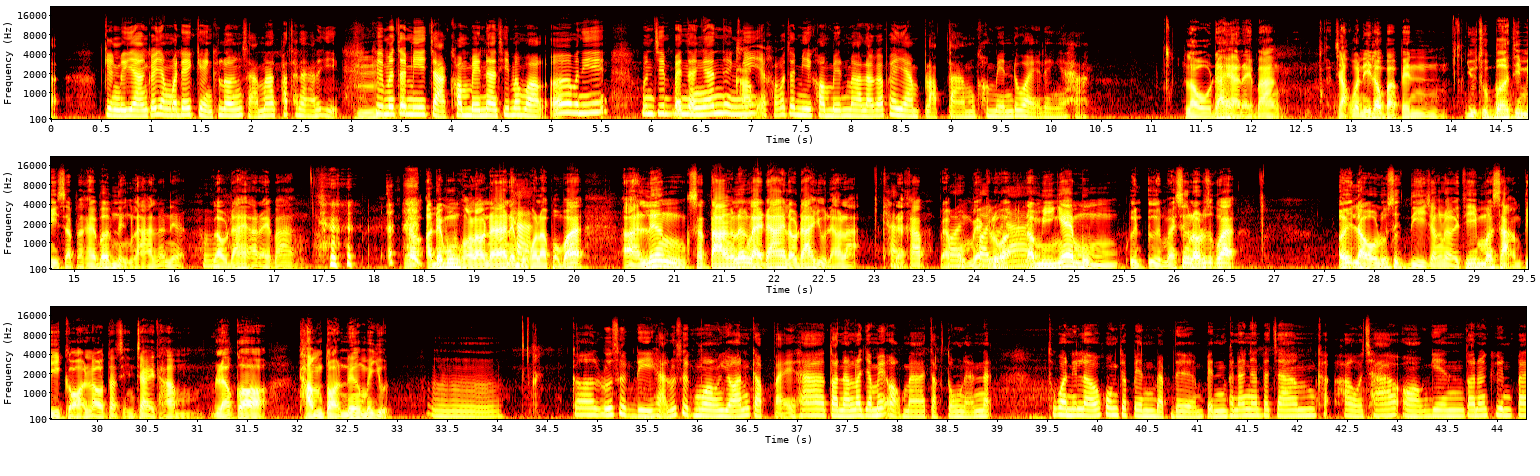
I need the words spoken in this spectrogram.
เก่งหรือยังก็ยังไม่ได้เก่งคือเรายังสามารถพัฒนาได้อีก คือมันจะมีจากคอมเมนต์นะที่มาบอกเออวันนี้คุณจิมเป็นอย่างนั้นอย่างนี้เขาก็จะมีคอมเมนต์มาแล้วก็พยายามปรับตามคอมเมนต์ด้วยอะไรอย่างเงี้ยค่ะ เราได้อะไรบ้าง จากวันนี้เรามาเป็นยูทูบเบอร์ที่มี subscriber หนึ่งล้านแล้วเนี่ย เราได้อะไรบ้าง เราเอาในมุมของเรานะในมุมค่ะของเราผมว่าอ่าเรื่องสตางค์เรื่องรายได้เราได้อยู่แล้วล่ะค่ะนะครับแต่พอผมอยากรู้ว่าพออยู่ได้เรามีแง่มุมอื่นๆไหมซึ่งเรารู้สึกว่า เอ้ยเรารู้สึกดีจังเลยที่เมื่อสามปีก่อนเราตัดสินใจทำแล้วก็ทำต่อเนื่องไม่หยุดอืมก็รู้สึกดีค่ะ รู้สึกมองย้อนกลับไป ถ้าตอนนั้นเรายังไม่ออกมาจากตรงนั้นน่ะ ทุกวันนี้เราก็คงจะเป็นแบบเดิม เป็นพนักงานประจำเข้าเข้าเช้าออกเย็นตอนกลางคืนไป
